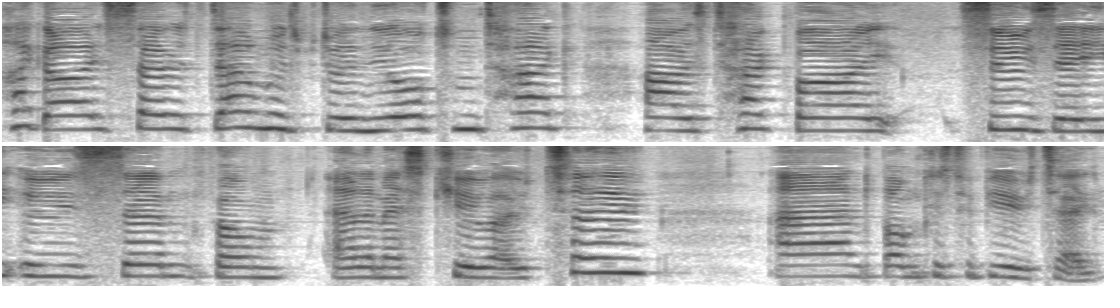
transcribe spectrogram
Hi guys, so today I'm going to be doing the autumn tag. I was tagged by Susie who's um, from LMSQ02 and Bonkers for Beauty.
